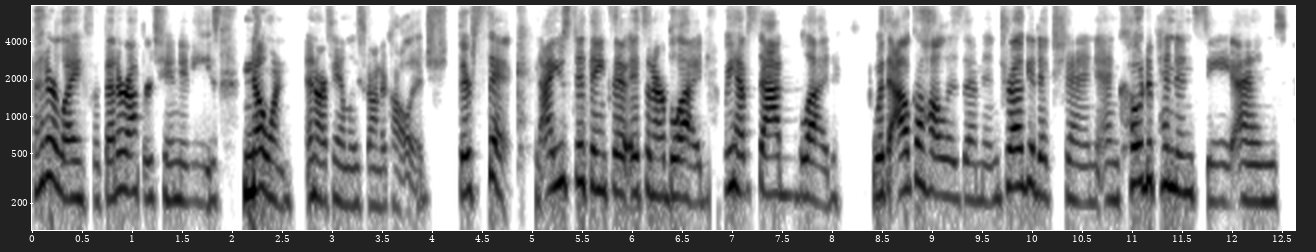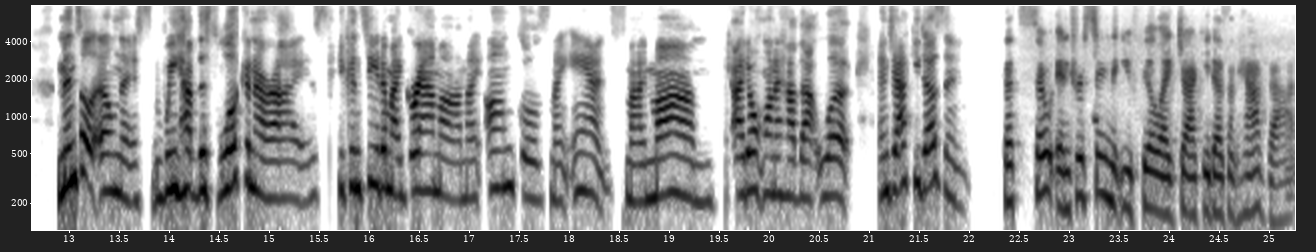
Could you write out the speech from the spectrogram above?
better life with better opportunities. No one in our family's gone to college. They're sick. I used to think that it's in our blood. We have sad blood with alcoholism and drug addiction and codependency and mental illness. We have this look in our eyes. You can see it in my grandma, my uncles, my aunts, my mom. I don't want to have that look. And Jackie doesn't. That's so interesting that you feel like Jackie doesn't have that.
